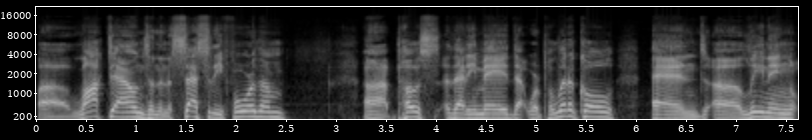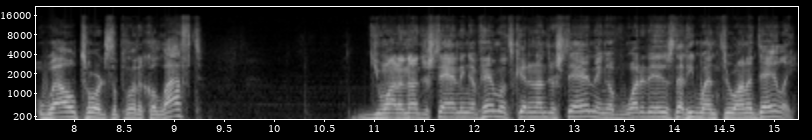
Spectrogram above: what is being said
uh, lockdowns and the necessity for them uh, posts that he made that were political and leaning well towards the political left. You want an understanding of him? Let's get an understanding of what it is that he went through on a daily.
